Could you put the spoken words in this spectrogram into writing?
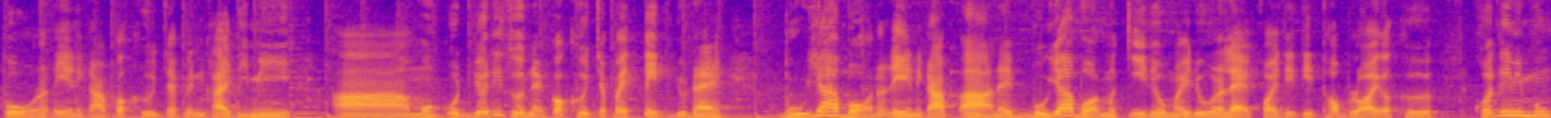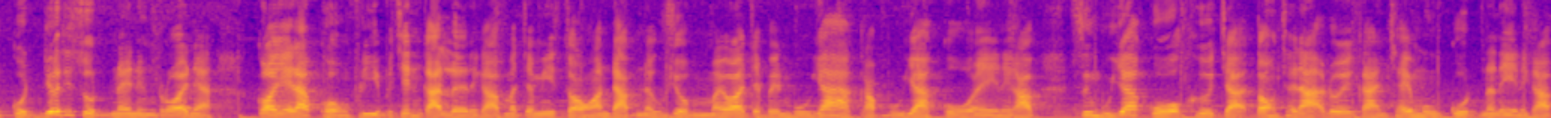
โกนั่นเองนะครับก็คือจะเป็นใครที่มีอ่ามงกุฎเยอะที่สุดเนี่ยก็คือจะไปติดอยู่ในบูย่าบอร์ดนั่นเองนะครับอ่าในบูย่าบอร์ดเมื่อกี้ที่ผมให้ดูนั่นแหละใครที่ติดท็อปร้อยก็คือ คนที่มีมงกุฎเยอะที่สุดใน 100 เนี่ย ก็จะรับของฟรีไปเช่นกันเลยนะครับ มันจะมี 2 อันดับนะคุณผู้ชม ไม่ว่าจะเป็นบูย่ากับบูย่าโกนั่นเองนะครับ ซึ่งบูย่าโกก็คือจะต้องชนะโดยการใช้มงกุฎนั่นเองนะครับ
